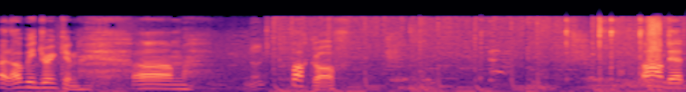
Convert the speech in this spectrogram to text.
Right, I've been drinking. Um, fuck off. Oh, I'm dead.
